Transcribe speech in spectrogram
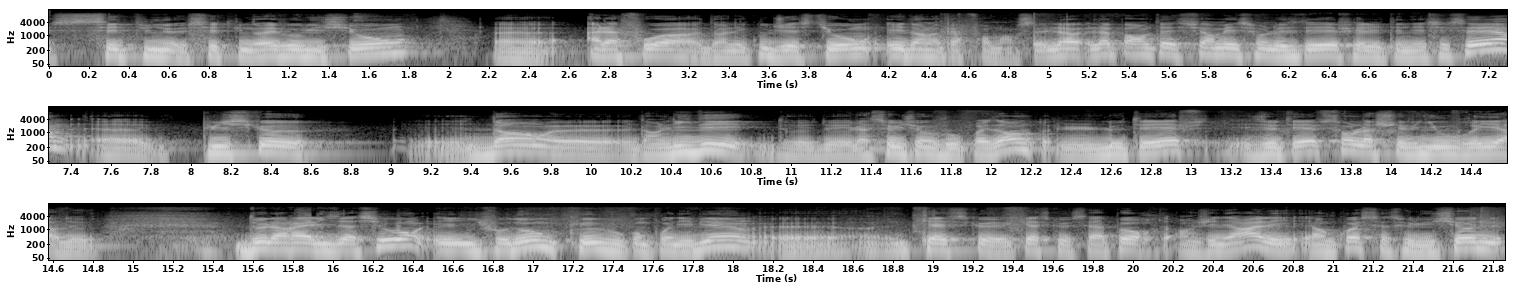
c'est une, une révolution euh, à la fois dans les coûts de gestion et dans la performance. La, parenthèse fermée sur le ETF, elle était nécessaire, euh, puisque euh, dans, dans l'idée de, la solution que je vous présente, les ETF sont la cheville ouvrière de, de la réalisation, et il faut donc que vous compreniez bien qu'est-ce que, qu'est-ce que ça apporte en général et en quoi ça solutionne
